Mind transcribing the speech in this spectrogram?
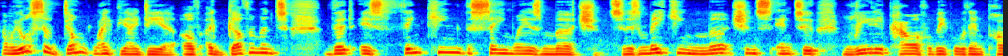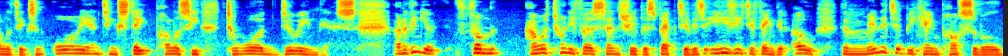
And we also don't like the idea of a government that is thinking the same way as merchants and is making merchants into really powerful people within politics and orienting state policy toward doing this. And I think from our 21st century perspective, it's easy to think that, oh, the minute it became possible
